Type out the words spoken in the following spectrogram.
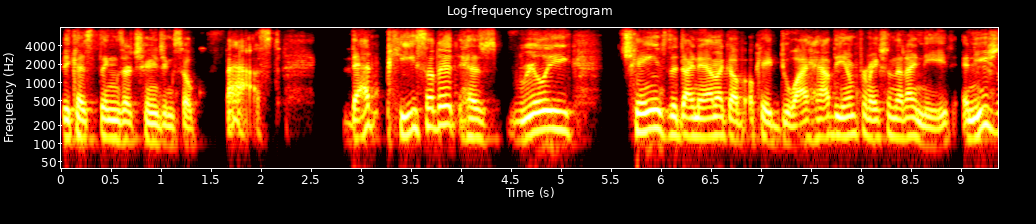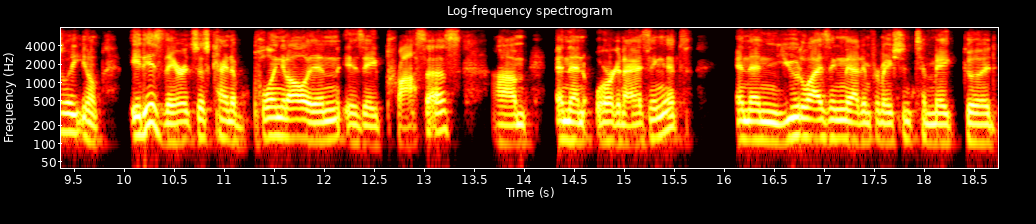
because things are changing so fast. That piece of it has really change the dynamic of okay do i have the information that i need? And usually you know it is there. It's just kind of pulling it all in is a process um, and then organizing it and then utilizing that information to make good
